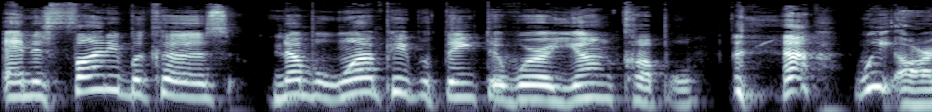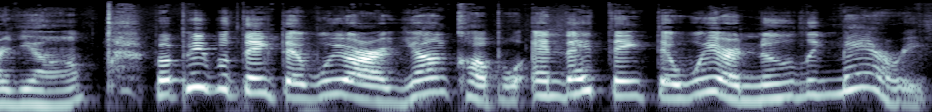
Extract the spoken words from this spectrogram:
And it's funny because number one, people think that we're a young couple. we are young, but people think that we are a young couple and they think that we are newly married.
